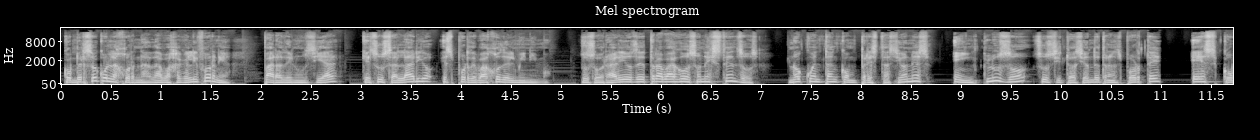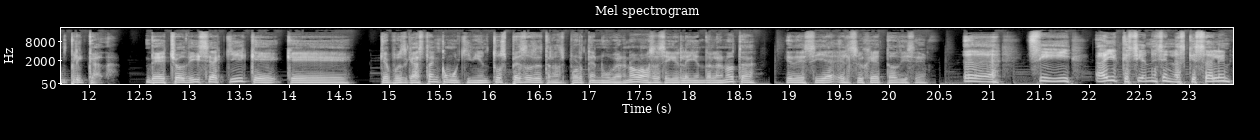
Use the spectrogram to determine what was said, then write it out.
conversó con la jornada Baja California para denunciar que su salario es por debajo del mínimo. Sus horarios de trabajo son extensos, no cuentan con prestaciones e incluso su situación de transporte es complicada. De hecho, dice aquí que, que, que pues gastan como 500 pesos de transporte en Uber, ¿no? Vamos a seguir leyendo la nota decía el sujeto, dice. Uh, sí, hay ocasiones en las que salen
